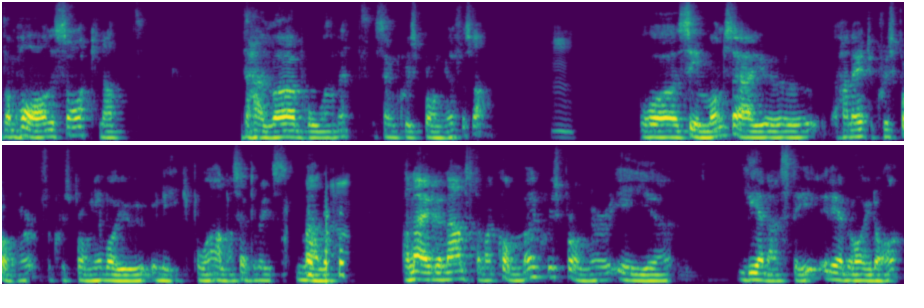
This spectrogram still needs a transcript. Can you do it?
de har saknat det här rövhålet sen Chris Pronger försvann. Mm. Och Simmons är ju, han är inte Chris Pronger, för Chris Pronger var ju unik på alla sätt och vis. Men han är ju det närmsta man kommer Chris Pronger i eh, ledarstil i det vi har idag.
